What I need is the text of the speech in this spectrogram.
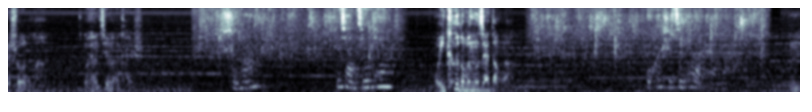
结束了吗？我想今晚开始。什么？你想今天？我一刻都不能再等了。不会是今天晚上吧？嗯。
